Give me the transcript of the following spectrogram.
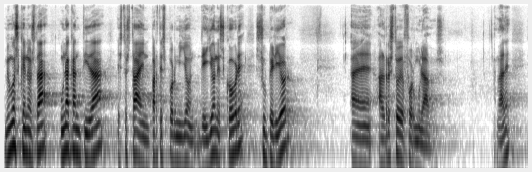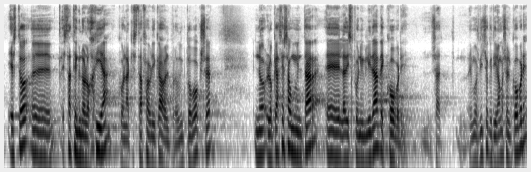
vemos que nos da una cantidad, esto está en partes por millón, de iones cobre superior eh, al resto de formulados. ¿Vale? Eh, esta tecnología con la que está fabricado el producto Boxer lo que hace es aumentar eh, la disponibilidad de cobre. Hemos dicho que tiramos el cobre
